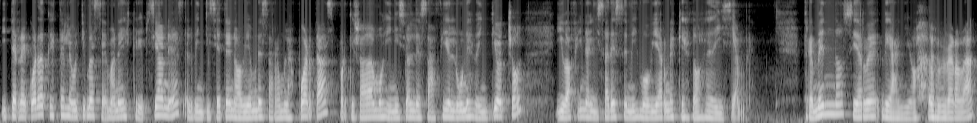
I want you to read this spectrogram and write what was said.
Y te recuerdo que esta es la última semana de inscripciones, el 27 de noviembre cerramos las puertas porque ya damos inicio al desafío el lunes 28 y va a finalizar ese mismo viernes que es 2 de diciembre. Tremendo cierre de año, ¿verdad?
